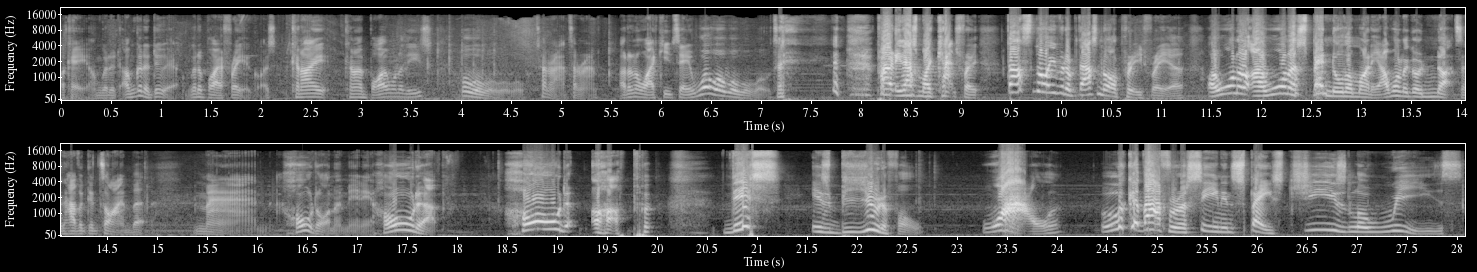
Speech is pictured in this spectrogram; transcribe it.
Okay, I'm gonna I'm gonna do it. I'm gonna buy a freighter, guys. Can I can I buy one of these? Whoa, whoa, whoa, whoa, whoa. Turn around, turn around. I don't know why I keep saying whoa, whoa, whoa, whoa, whoa. Apparently that's my catchphrase. That's not even a that's not a pretty freighter. I wanna I wanna spend all the money. I wanna go nuts and have a good time, but man, hold on a minute. Hold up. Hold up. This is beautiful. Wow. Look at that for a scene in space. Jeez Louise.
